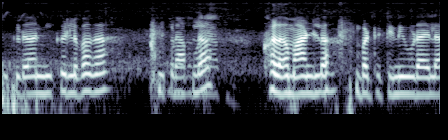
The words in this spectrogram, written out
इकडं आणि इकडलं बघा. इकडं आपलं खळं मांडलं बटाटे निवडायला.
